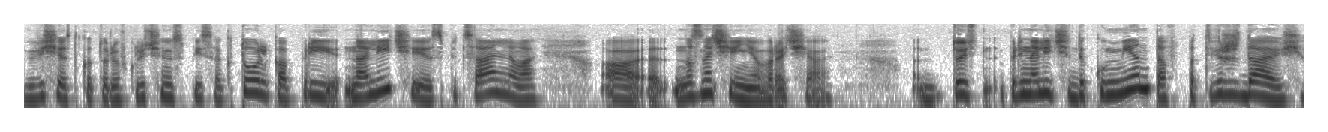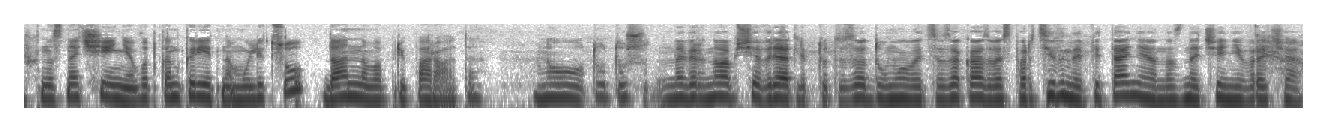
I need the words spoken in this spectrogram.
веществ, которые включены в список, только при наличии специального э, назначения врача. То есть при наличии документов, подтверждающих назначение вот конкретному лицу данного препарата. Ну, тут уж, наверное, вообще вряд ли кто-то задумывается, заказывая спортивное питание о назначении врача.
